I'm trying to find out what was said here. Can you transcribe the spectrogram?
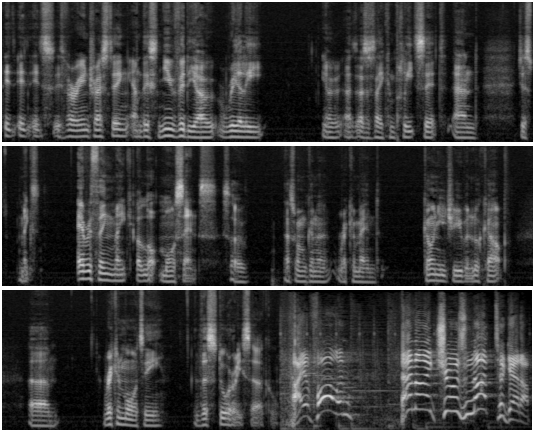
it, it, it's it's very interesting, and this new video really, you know, as, as I say, completes it and just makes everything make a lot more sense. So that's what I'm going to recommend. Go on YouTube and look up um, Rick and Morty, The Story Circle. I have fallen, and I choose not to get up.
